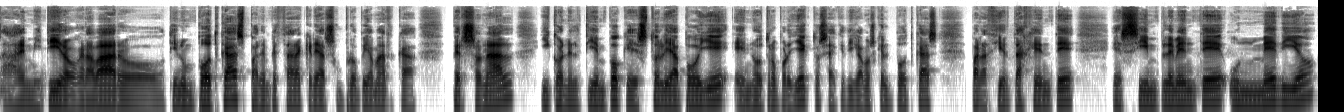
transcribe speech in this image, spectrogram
a emitir o grabar o tiene un podcast para empezar a crear su propia marca personal y con el tiempo que esto le apoye en otro proyecto. O sea, que digamos que el podcast para cierta gente es simplemente un medio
